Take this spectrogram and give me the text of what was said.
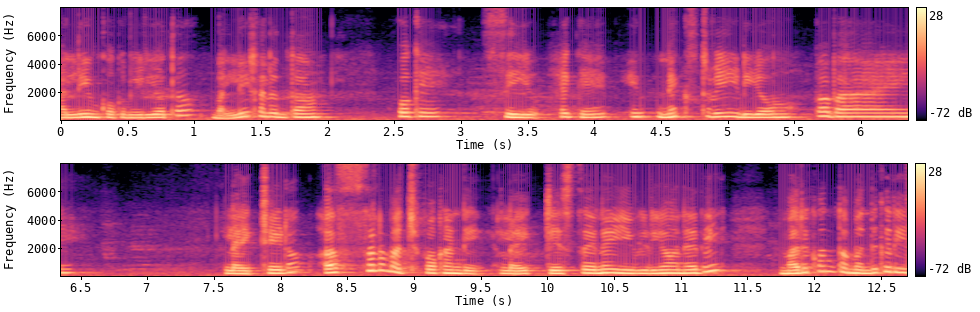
మళ్ళీ ఇంకొక వీడియోతో మళ్ళీ కలుద్దాం. Okay see you again in next video bye like చేయడం అస్సలు మర్చిపోకండి. లైక్ చేస్తేనే ఈ వీడియో అనేది మరికొంతమందికి రీచ్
